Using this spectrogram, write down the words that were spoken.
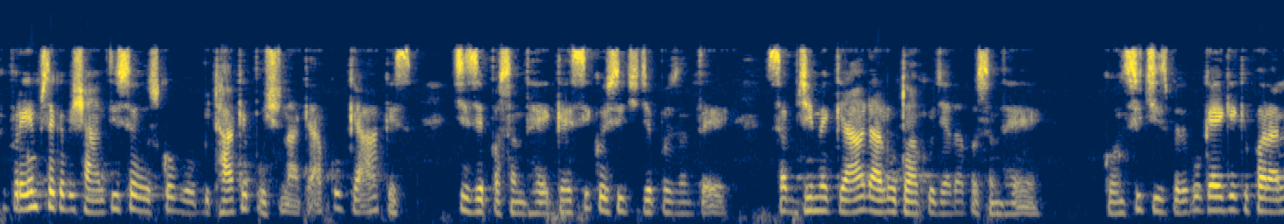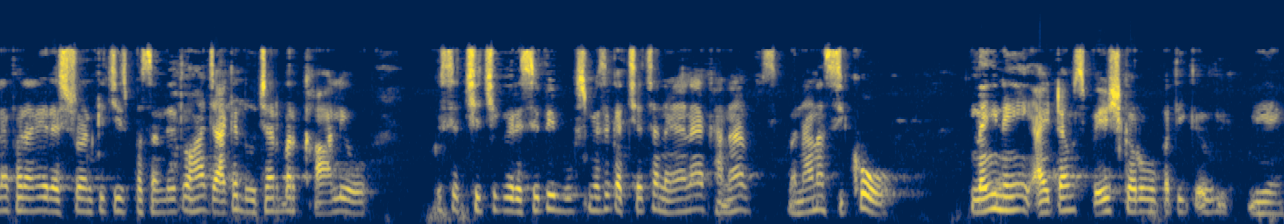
फिर प्रेम से कभी शांति से उसको वो बिठा के पूछना कि आपको क्या, किस चीज़ें पसंद है, कैसी कैसी चीज़ें पसंद है, सब्ज़ी में क्या डालूँ तो आपको ज़्यादा पसंद है कौन सी चीज़ पर? वो कहेगी कि फलाने फलाने रेस्टोरेंट की चीज़ पसंद है तो वहाँ जाके दो चार बार खा लो किसी अच्छी अच्छी कोई रेसिपी बुक्स में से अच्छा अच्छा नया नया खाना बनाना सीखो। नई नई आइटम्स पेश करो पति के लिए।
